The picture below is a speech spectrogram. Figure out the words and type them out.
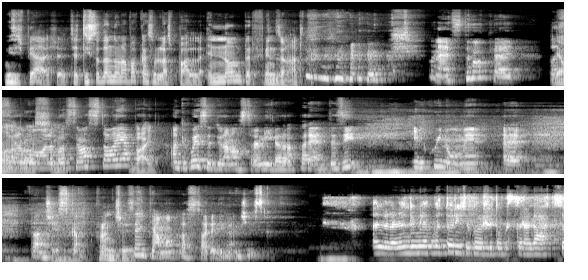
mi dispiace, cioè ti sto dando una pacca sulla spalla e non per frenzonarti. Onesto, ok. Andiamo alla Passiamo prossima. prossima storia. Vai. Anche questa è di una nostra amica, tra parentesi, il cui nome è Francesca. Francesco. Sentiamo la storia di Francesca. Allora, nel 2014 ho conosciuto questo ragazzo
